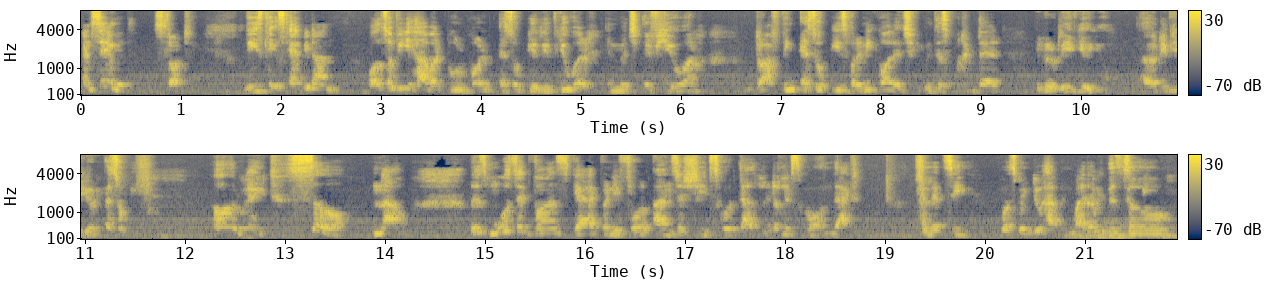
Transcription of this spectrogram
And same with slot 3. These things can be done. Also, we have a tool called SOP Reviewer, in which if you are drafting SOPs for any college, you just put it there. It will review you, uh, review your SOP. All right. So now, this most advanced CAT24 answer sheet score calculator. Let's go on that, and let's see what's going to happen. By the way, this so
